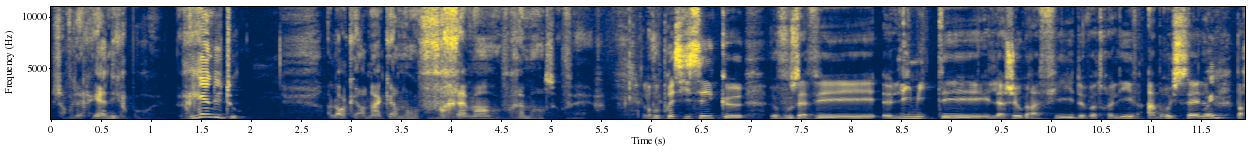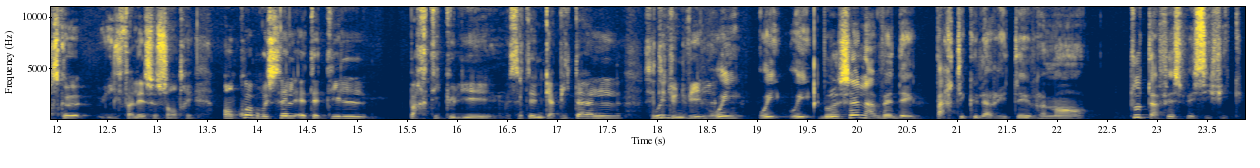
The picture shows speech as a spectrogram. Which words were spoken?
ça voulait rien dire pour eux. Rien du tout. Alors qu'il y en a qui en ont vraiment, vraiment souffert. Alors vous précisez que vous avez limité la géographie de votre livre à Bruxelles parce qu'il fallait se centrer. En quoi Bruxelles était-il particulier? C'était une capitale? C'était une ville? Oui, oui, oui. Bruxelles avait des particularités vraiment tout à fait spécifiques.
